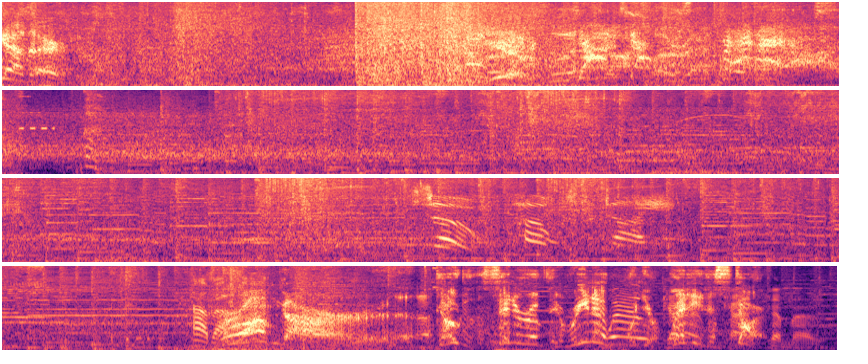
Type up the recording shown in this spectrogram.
together! How about Wronger! Go to the center of the arena well when you're ready to start! Customer.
